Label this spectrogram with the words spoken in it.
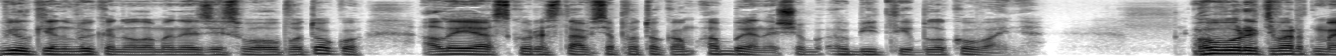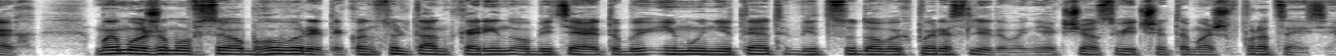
Вілкін викинула мене зі свого потоку, але я скористався потоком Абена, щоб обійти блокування. Говорить Вартмех, ми можемо все обговорити. Консультант Карін обіцяє тобі імунітет від судових переслідувань, якщо свідчитимеш в процесі.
